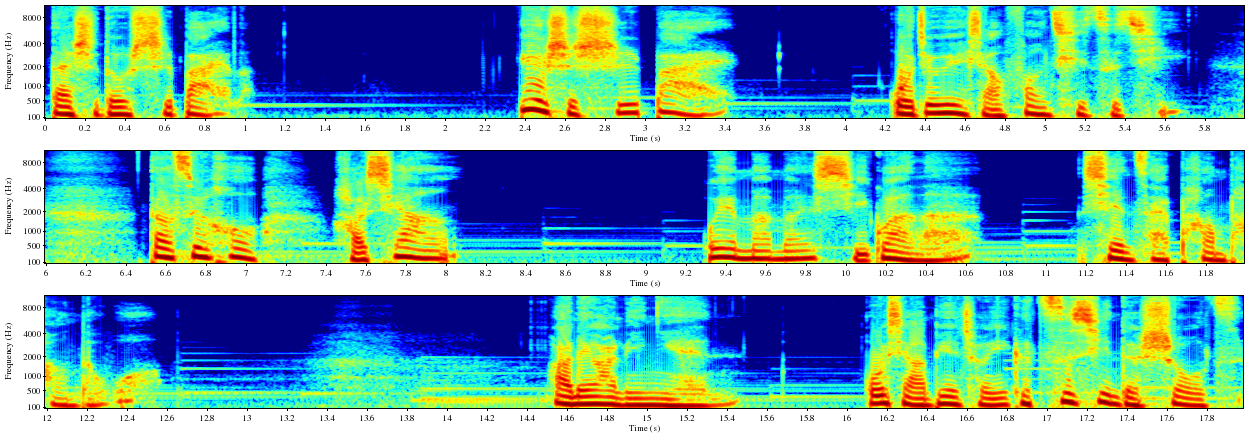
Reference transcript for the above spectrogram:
但是都失败了。越是失败，我就越想放弃自己。到最后，好像我也慢慢习惯了现在胖胖的我。二零二零年，我想变成一个自信的瘦子。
